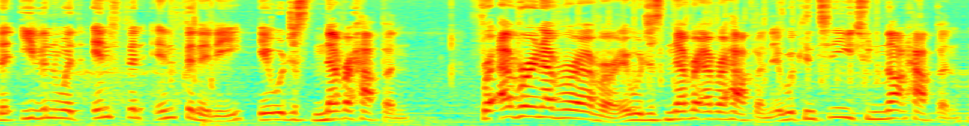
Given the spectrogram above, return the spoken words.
that even with infin infinity, it would just never happen. Forever and ever ever. It would just never ever happen. It would continue to not happen.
